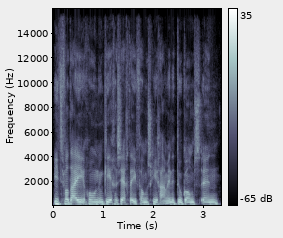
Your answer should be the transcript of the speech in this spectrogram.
iets wat hij gewoon een keer gezegd heeft... van misschien gaan we in de toekomst een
